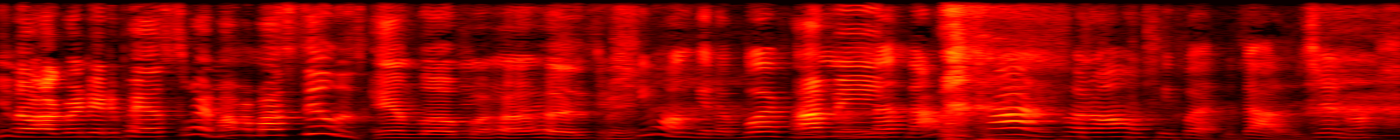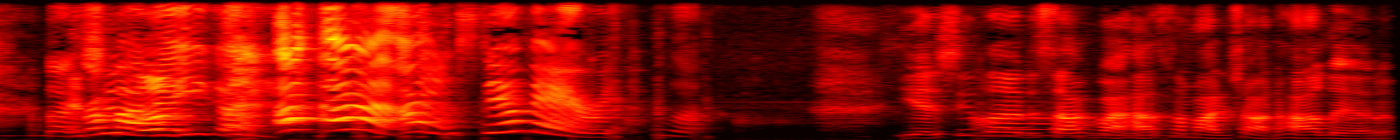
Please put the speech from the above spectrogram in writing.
you know, our granddaddy passed away. My grandma still is in love with her husband. She won't get a boyfriend I mean- nothing. I'm trying to put on people at the Dollar General. But grandma, there you go. Uh-uh, I am still married. Yeah, she loved to talk about how somebody tried to holler at her,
